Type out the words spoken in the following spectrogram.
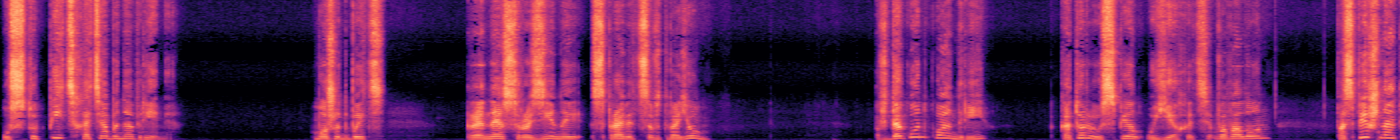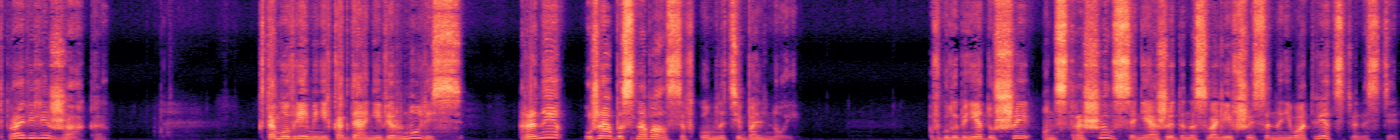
уступить хотя бы на время. Может быть, Рене с Розиной справятся вдвоем? Вдогонку Анри который успел уехать в Авалон, поспешно отправили Жака. К тому времени, когда они вернулись, Рене уже обосновался в комнате больной. В глубине души он страшился неожиданно свалившейся на него ответственности,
